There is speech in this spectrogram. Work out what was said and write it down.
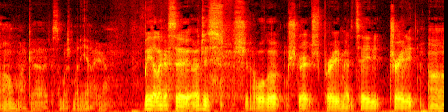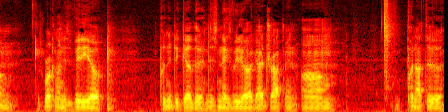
Oh my god, there's so much money out here. But yeah, like I said, I just shit. I woke up, stretched, prayed, meditated, traded. Um, was working on this video, putting it together. This next video I got dropping. Um, putting out the,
